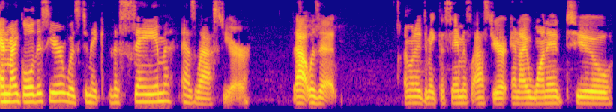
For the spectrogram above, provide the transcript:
And my goal this year was to make the same as last year. That was it. I wanted to make the same as last year, and I wanted to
